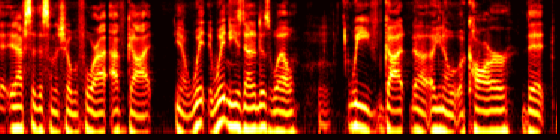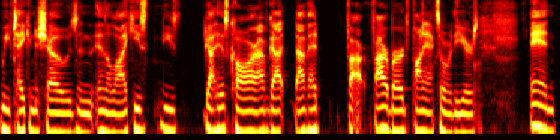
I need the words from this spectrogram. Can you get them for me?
and I've said this on the show before. I, I've got you know Whit, Whitney's done it as well. We've got uh, you know a car that we've taken to shows and, and the like. He's he's got his car. I've got I've had fire, Firebirds Pontiacs over the years, and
